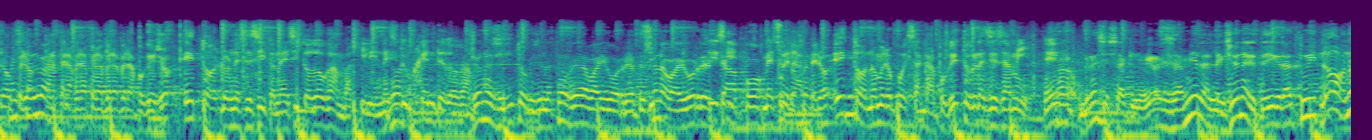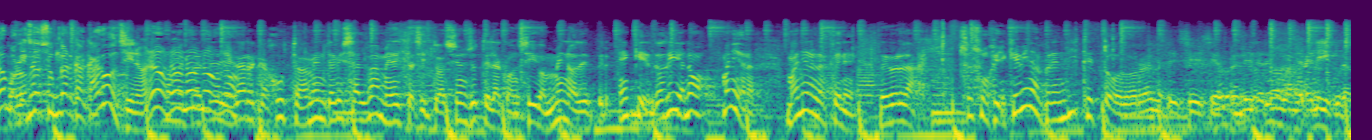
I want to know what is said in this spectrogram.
No, pero espera, espera, espera, espera, espera, porque yo esto lo necesito, necesito dos gambas, Kili, necesito urgente dos gambas. Yo necesito que se las tengo que dar a Baigorria. ¿Te suena Baigorria Sí, capo? me suena, pero esto no me lo puedes sacar, porque esto es gracias a mí, ¿eh? No, no, gracias a qué? Gracias a mí a las lecciones que te di gratuitas. No, no, Por porque sos un garca cagón, sino, no, no, no, no, no. garca justamente. A mí salvame de esta situación, yo te la consigo en menos de... ¿En qué? ¿Dos días? No, mañana. Mañana las tenés, de verdad. Sos un genio. Qué bien aprendiste todo, realmente. Sí, sí, aprendiste todas las películas.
